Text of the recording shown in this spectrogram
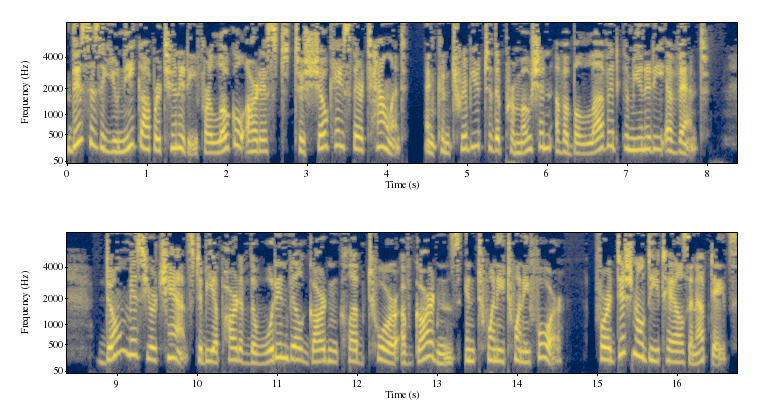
This is a unique opportunity for local artists to showcase their talent and contribute to the promotion of a beloved community event. Don't miss your chance to be a part of the Woodinville Garden Club tour of gardens in 2024. For additional details and updates,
